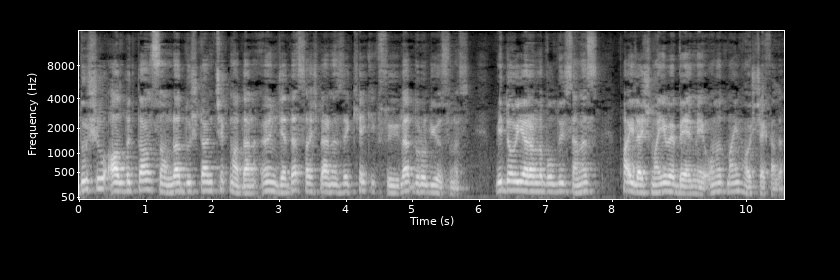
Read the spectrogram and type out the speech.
Duşu aldıktan sonra duştan çıkmadan önce de saçlarınızı kekik suyuyla duruluyorsunuz. Videoyu yararlı bulduysanız paylaşmayı ve beğenmeyi unutmayın. Hoşçakalın.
